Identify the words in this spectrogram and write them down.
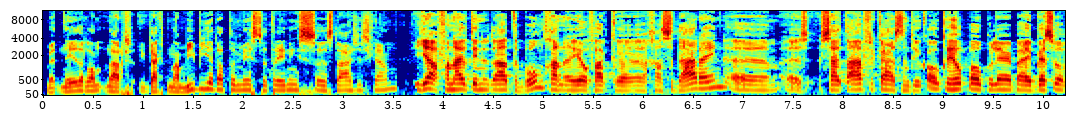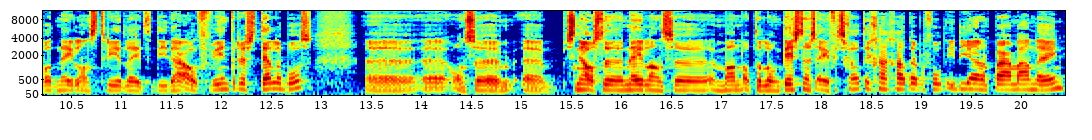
Met Nederland naar, ik dacht Namibië dat de meeste trainingsstages gaan. Ja, vanuit inderdaad de bond gaan er heel vaak uh, gaan ze daarheen. Uh, uh, Zuid-Afrika is natuurlijk ook heel populair bij best wel wat Nederlandse triatleten die daar overwinteren. Stellenbos. onze snelste Nederlandse man op de long distance, Evert Scheltinga, gaat daar bijvoorbeeld ieder jaar een paar maanden heen.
